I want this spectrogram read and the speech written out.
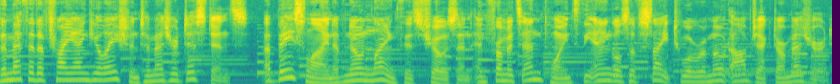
The method of triangulation to measure distance. A baseline of known length is chosen, and from its endpoints, the angles of sight to a remote object are measured.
